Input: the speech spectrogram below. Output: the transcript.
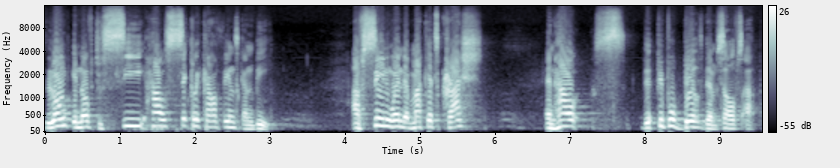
long enough to see how cyclical things can be. I've seen when the markets crash and how the people build themselves up.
